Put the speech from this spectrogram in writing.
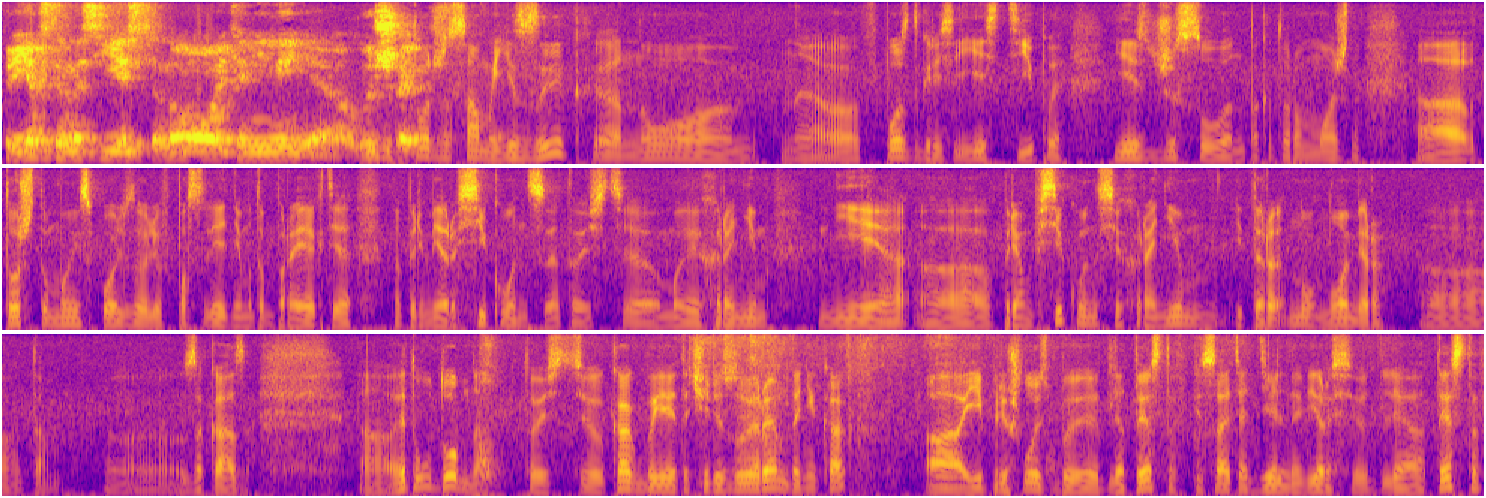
Преемственность есть, но тем не менее лучше... Тот же самый язык, э, но э, в Postgres есть типы, есть JSON, по которым можно. А, то, что мы использовали в последнем этом проекте, например, секвенсы, то есть э, мы храним не прям в секвенсе, храним итера... ну, номер там заказа. А, это удобно. То есть, как бы я это через ORM, да никак. А, и пришлось бы для тестов писать отдельную версию для тестов,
